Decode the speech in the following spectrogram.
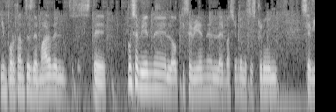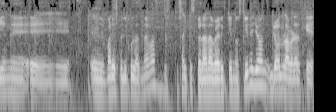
importantes de Marvel entonces este pues se viene Loki se viene la invasión de los Skrull se viene eh, eh, varias películas nuevas entonces pues hay que esperar a ver qué nos tiene yo yo la verdad es que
